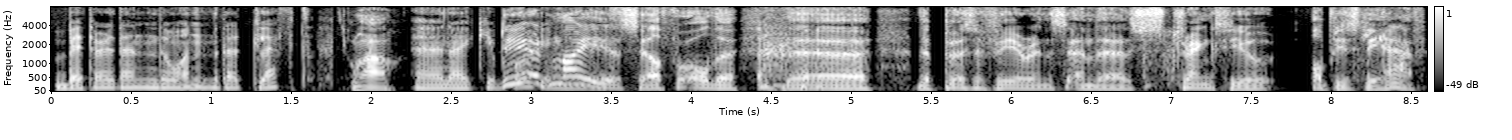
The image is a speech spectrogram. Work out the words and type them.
better than the one that left. Wow. And I keep. Do you admire yourself for all the the the perseverance and the strength you obviously have?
